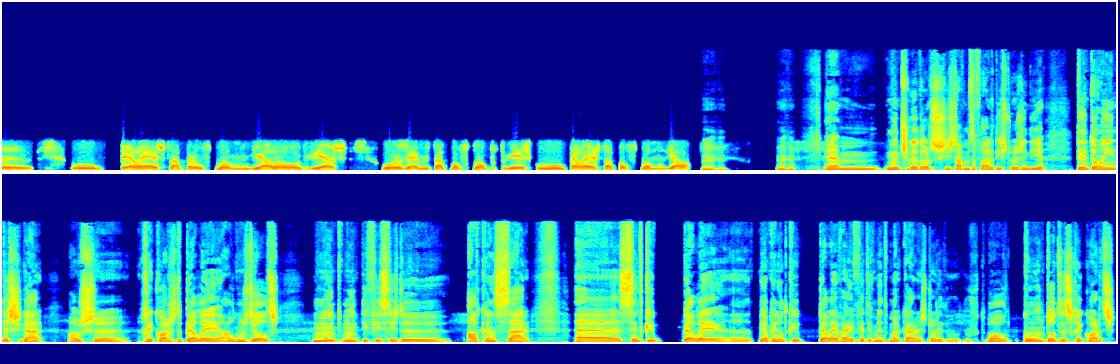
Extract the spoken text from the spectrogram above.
eh, o Pelé está para o futebol mundial, ou aliás, o Eusébio está para o futebol português, como o Pelé está para o futebol mundial. Uhum. Uhum. Um, muitos jogadores, e estávamos a falar disto hoje em dia, tentam ainda chegar aos uh, recordes de Pelé, alguns deles muito, muito difíceis de alcançar. Uh, sendo que Pelé, uh, a opinião de que Pelé vai efetivamente marcar a história do, do futebol com todos esses recordes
